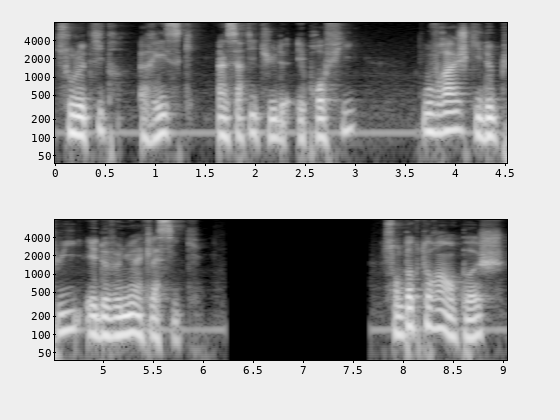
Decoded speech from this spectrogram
sous le titre Risque, incertitude et profit, ouvrage qui depuis est devenu un classique. Son doctorat en poche,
